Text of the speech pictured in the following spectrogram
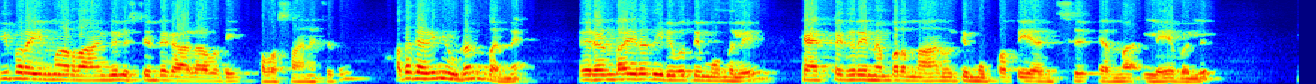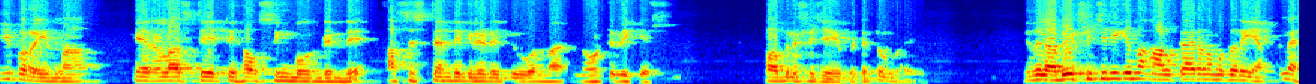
ഈ പറയുന്ന റാങ്ക് ലിസ്റ്റിന്റെ കാലാവധി അവസാനിച്ചത്. അത് കഴിഞ്ഞ ഉടൻ തന്നെ രണ്ടായിരത്തി ഇരുപത്തി മൂന്നിൽ കാറ്റഗറി നമ്പർ നാനൂറ്റി മുപ്പത്തി അഞ്ച് എന്ന ലേബലിൽ ഈ പറയുന്ന കേരള സ്റ്റേറ്റ് ഹൗസിംഗ് ബോർഡിന്റെ അസിസ്റ്റന്റ് ഗ്രേഡ് ടു എന്ന നോട്ടിഫിക്കേഷൻ പബ്ലിഷ് ചെയ്യപ്പെട്ടിട്ടുണ്ടായിരുന്നു. ഇതിൽ അപേക്ഷിച്ചിരിക്കുന്ന ആൾക്കാരെ നമുക്കറിയാം അല്ലെ?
